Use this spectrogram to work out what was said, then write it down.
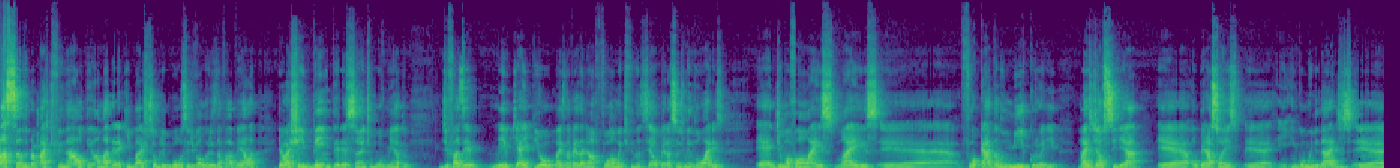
Passando para a parte final, tem uma matéria aqui embaixo sobre Bolsa de Valores da Favela. Eu achei bem interessante o movimento de fazer meio que IPO, mas na verdade é uma forma de financiar operações menores, é, de uma forma mais, mais é, focada no micro ali, mas de auxiliar é, operações é, em, em, comunidades é,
